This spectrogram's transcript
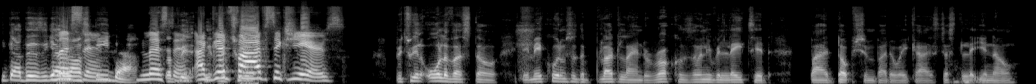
He got this. He got it on Listen, speed dial. listen, a good five, six years. Between all of us, though, they may call themselves the bloodline. The Rock was only related by adoption, by the way, guys. Just to let you know,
